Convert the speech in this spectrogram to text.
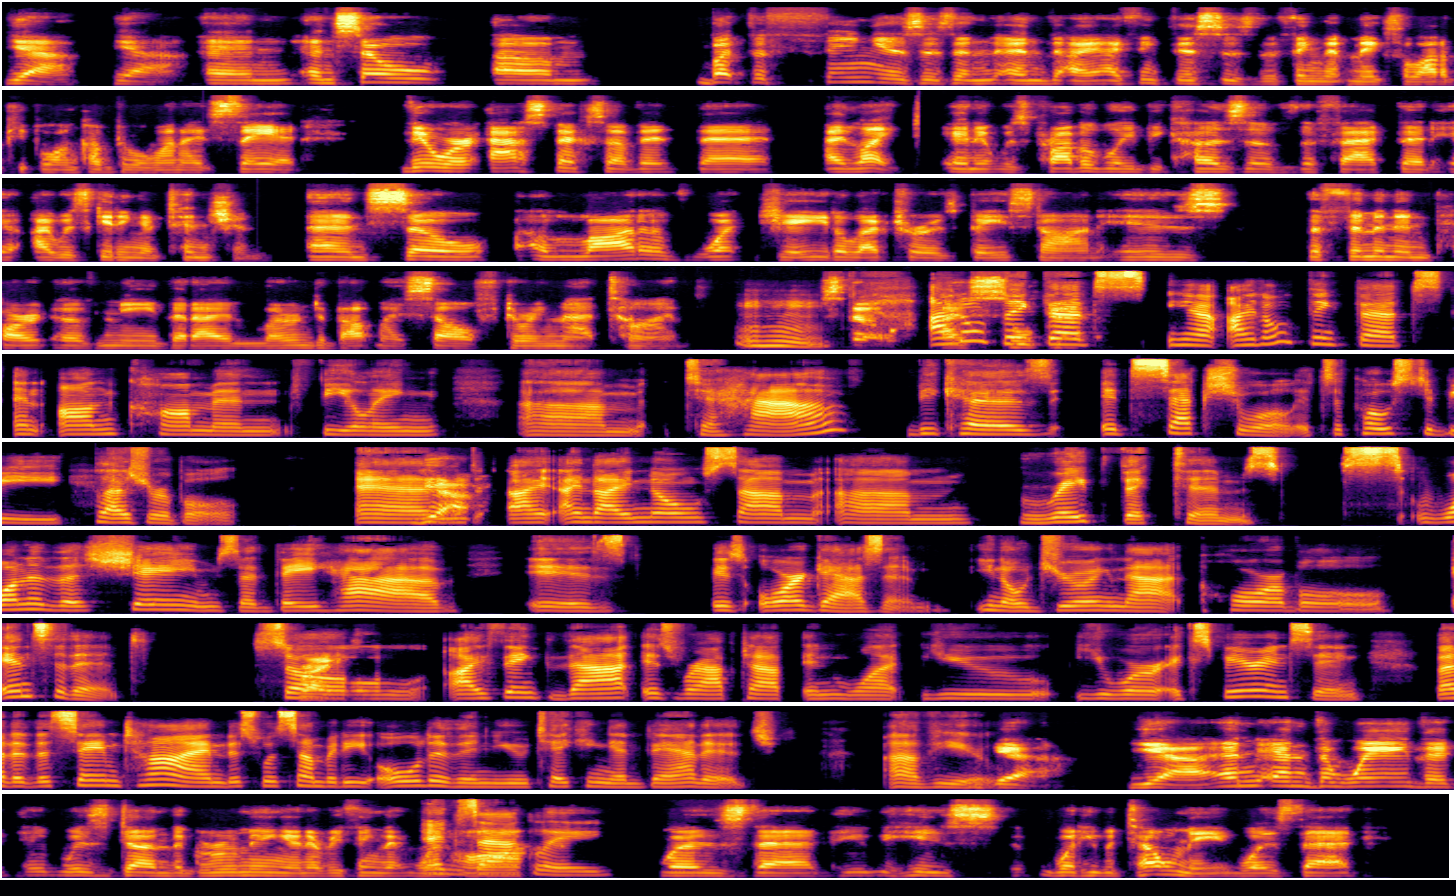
Yeah, yeah. And and so um but the thing is is and and I, I think this is the thing that makes a lot of people uncomfortable when I say it. There were aspects of it that I liked, and it was probably because of the fact that I was getting attention. And so a lot of what Jade Elektra is based on is the feminine part of me that I learned about myself during that time. hmm So I I don't think that's yeah, I don't think that's an uncommon feeling um to have because it's sexual. It's supposed to be pleasurable. yeah, And I and I know some um rape victims, one of the shames that they have is is orgasm, you know, during that horrible incident. right. So I think that is wrapped up in what you you were experiencing. But at the same time, this was somebody older than you taking advantage of you. Yeah. Yeah. And and the way that it was done, the grooming and everything that went on Exactly. was that his what he would tell me was that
